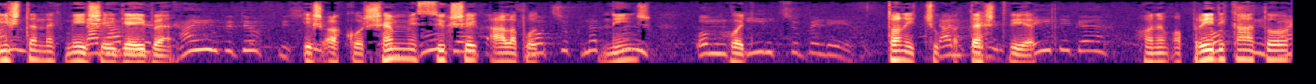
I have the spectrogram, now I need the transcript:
Istennek mélységeibe, és akkor semmi szükség állapot nincs, hogy tanítsuk a testvért, hanem a prédikátor,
